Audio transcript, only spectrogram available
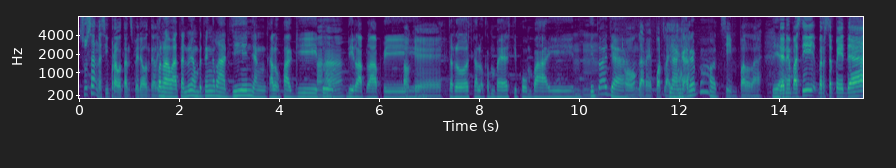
Susah nggak sih perawatan sepeda ontel itu? Perawatan itu yang penting rajin, yang kalau pagi itu Aha. dilap-lapin. Oke. Terus kalau kempes dipompain. Mhm. Itu aja. Oh nggak repot lah ya. Ya nggak repot. Simple lah. Iya. Dan yang pasti bersepeda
